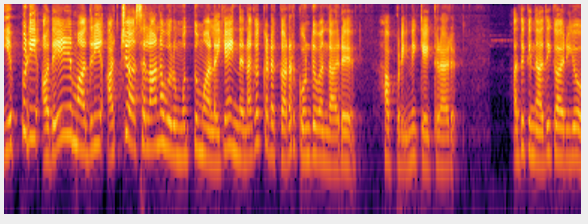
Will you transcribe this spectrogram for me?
எப்படி அதே மாதிரி அச்சு அசலான ஒரு முத்துமாலையை இந்த நகைக்கடைக்காரர் கொண்டு வந்தாரு? அப்படின்னு கேட்குறாரு அதுக்கு இந்த அதிகாரியோ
